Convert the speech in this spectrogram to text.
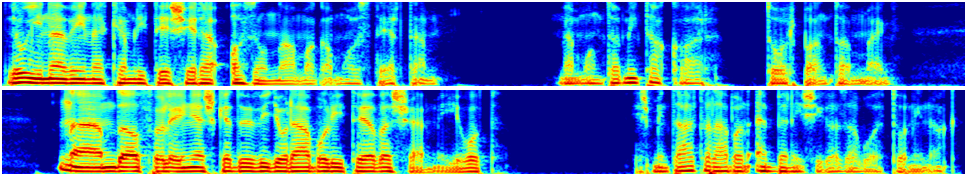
Louis nevének említésére azonnal magamhoz tértem. Nem mondta, mit akar? Torpantam meg. Nem, de a fölényeskedő vigyorából ítélve semmi jót. És mint általában ebben is igaza volt Toninak.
